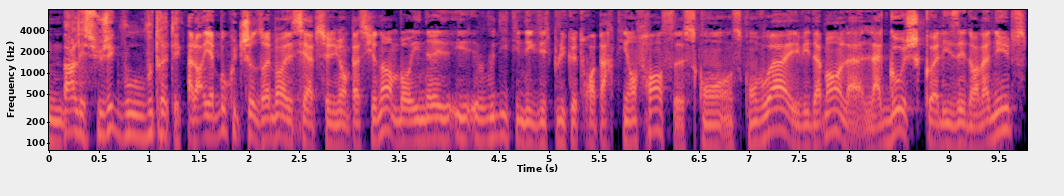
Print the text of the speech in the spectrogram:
Mm. par les sujets que vous, vous traitez. Alors il y a beaucoup de choses vraiment et c'est absolument passionnant. Bon, il, vous dites qu'il n'existe plus que trois partis en France. Ce qu'on ce qu'on voit évidemment, la, la, gauche coalisée dans la NUPS.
